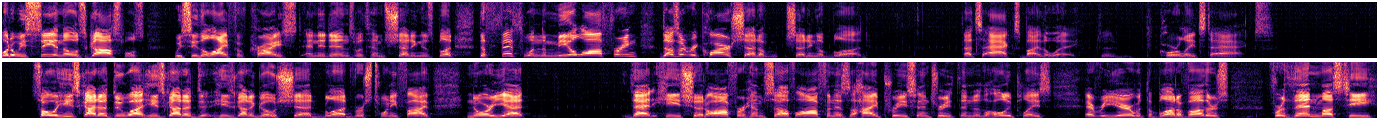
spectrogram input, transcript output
what do we see in those Gospels? We see the life of Christ, and it ends with him shedding his blood. The fifth one, the meal offering, doesn't require shed of, shedding of blood. That's Acts, by the way. It correlates to Acts. So he's got to do what? He's got to do, he's got to go shed blood. Verse 25, nor yet that he should offer himself often as the high priest entereth into the holy place every year with the blood of others, for then must he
